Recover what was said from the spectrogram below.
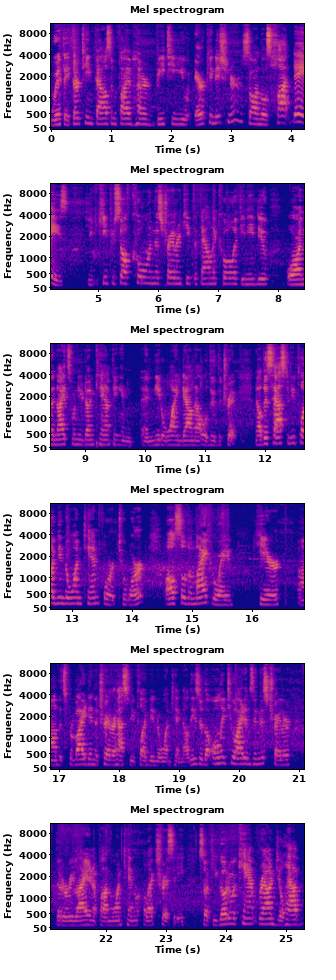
with a 13,500 BTU air conditioner. So on those hot days, you can keep yourself cool in this trailer and keep the family cool if you need to, or on the nights when you're done camping and, and need to wind down, that will do the trick. Now this has to be plugged into 110 for it to work. Also the microwave here um, that's provided in the trailer has to be plugged into 110. Now these are the only two items in this trailer that are relying upon 110 electricity. So if you go to a campground, you'll have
